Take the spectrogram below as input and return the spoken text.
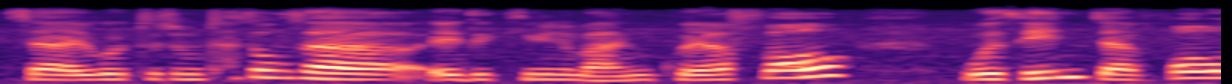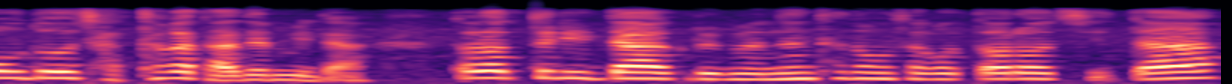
자, 이것도 좀 타동사의 느낌이 많고요. fall within 자 fall도 자타가 다 됩니다. 떨어뜨리다 그러면은 타동사고 떨어지다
